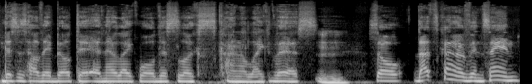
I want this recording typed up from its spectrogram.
This is how they built it, and they're like, well, this looks kind of like this. So that's kind of insane.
